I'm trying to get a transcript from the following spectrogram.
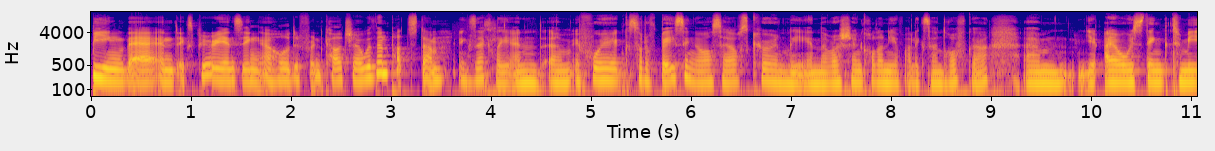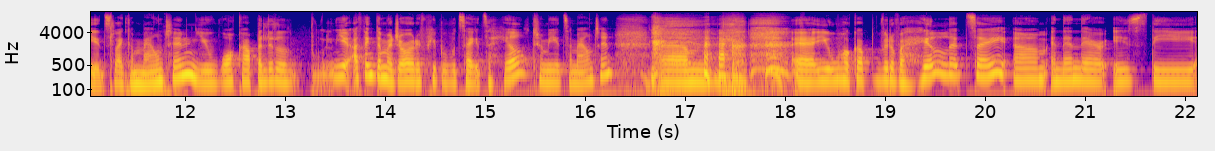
being there and experiencing a whole different culture within Potsdam. Exactly. And um, if we're sort of basing ourselves currently in the Russian colony of Alexandrovka, um, I always think to me it's like a mountain. You walk up a little, yeah, I think the majority of people would say it's a hill. To me, it's a mountain. Um, uh, you walk up a bit of a hill, let's say, um, and then there is the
